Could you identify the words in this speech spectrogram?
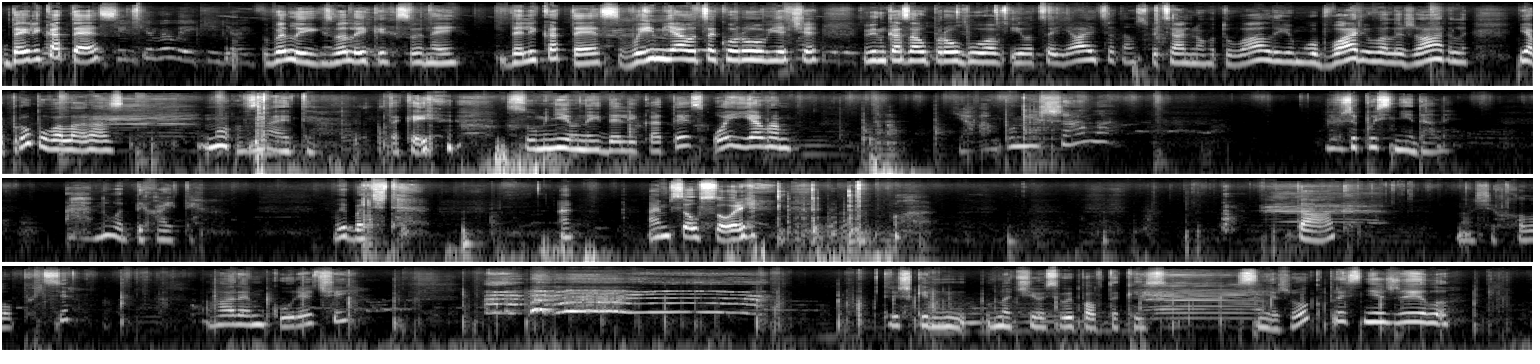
Делікатес. Тільки великі яйця. Велик, з великих свиней. Делікатес, вим'я оце коров'яче. Він казав, пробував. І оце яйця там спеціально готували йому, обварювали, жарили. Я пробувала раз. Ну, знаєте, такий сумнівний делікатес. Ой, я вам. Я вам помішала. Ви вже поснідали. А, ну віддихайте. Вибачте. I'm so sorry. Так, наші хлопці. Гарем курячий. Трішки вночі ось випав такий сніжок присніжило.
